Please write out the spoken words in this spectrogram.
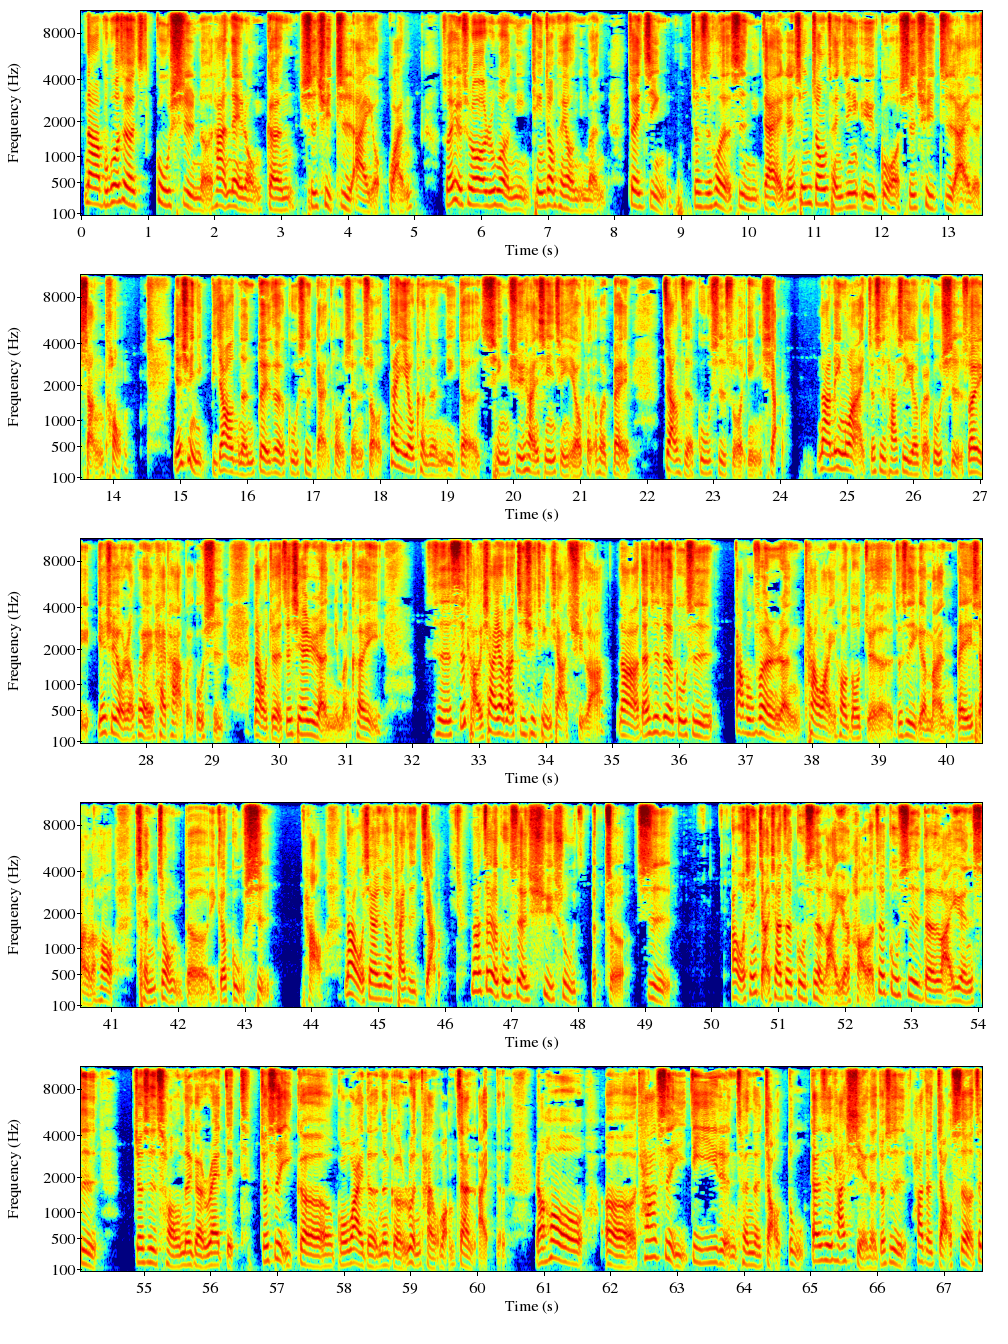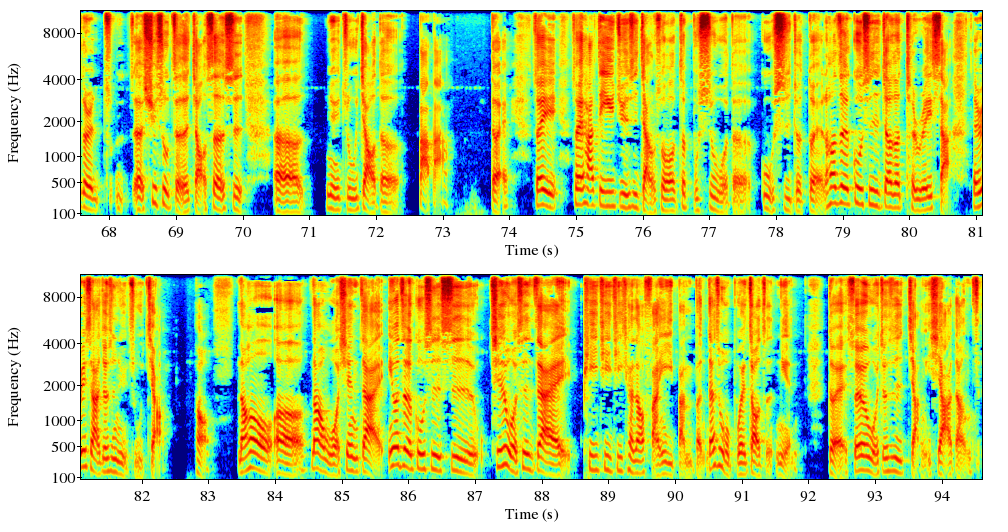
那不过这个故事呢，它的内容跟失去挚爱有关，所以说如果你听众朋友你们最近就是或者是你在人生中曾经遇过失去挚爱的伤痛。也许你比较能对这个故事感同身受，但也有可能你的情绪和心情也有可能会被这样子的故事所影响。那另外就是它是一个鬼故事，所以也许有人会害怕鬼故事。那我觉得这些人你们可以是思考一下，要不要继续听下去啦。那但是这个故事大部分人看完以后都觉得就是一个蛮悲伤，然后沉重的一个故事。好，那我现在就开始讲。那这个故事的叙述者是啊，我先讲一下这个故事的来源好了。这个故事的来源是就是从那个 Reddit，就是一个国外的那个论坛网站来的。然后呃，他是以第一人称的角度，但是他写的就是他的角色，这个人呃叙述者的角色是呃女主角的爸爸。对，所以，所以他第一句是讲说这不是我的故事，就对。然后这个故事叫做 Teresa，Teresa 就是女主角。好，然后呃，那我现在因为这个故事是，其实我是在 PTT 看到翻译版本，但是我不会照着念。对，所以我就是讲一下这样子。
